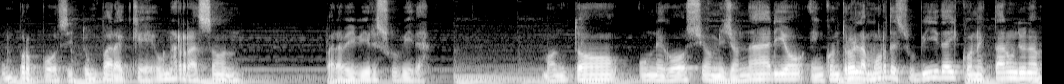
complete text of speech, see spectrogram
un propósito, un para qué, una razón para vivir su vida montó un negocio millonario, encontró el amor de su vida y conectaron de una,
